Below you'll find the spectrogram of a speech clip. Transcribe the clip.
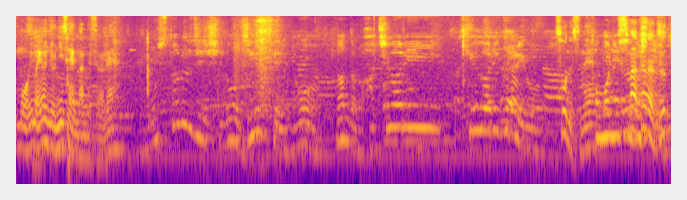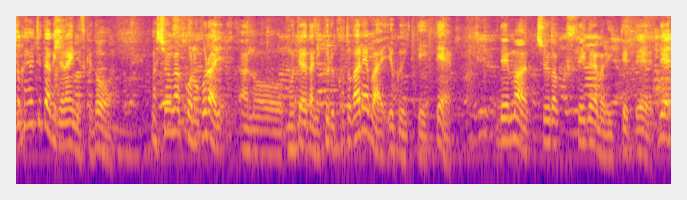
もう今42歳なんですよね。ノスタルジー氏の人生のなんだろう8割9割ぐらいをそうですね。共にまあ、ただずっと通ってたわけじゃないんですけど、まあ、小学校の頃はあの元八幡に来ることがあればよく行っていてで、まあ、中学生ぐらいまで行っててで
